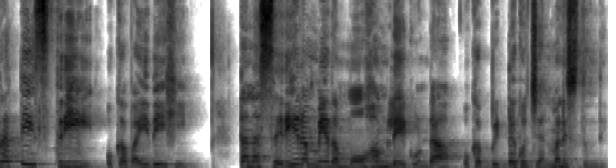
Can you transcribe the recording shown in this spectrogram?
ప్రతి స్త్రీ ఒక వైదేహి. తన శరీరం మీద మోహం లేకుండా ఒక బిడ్డకు జన్మనిస్తుంది.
